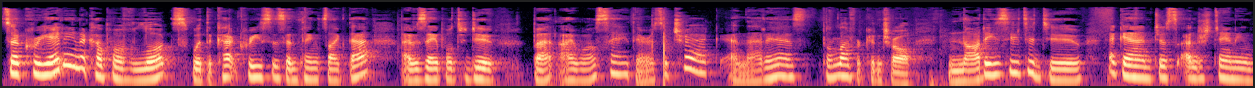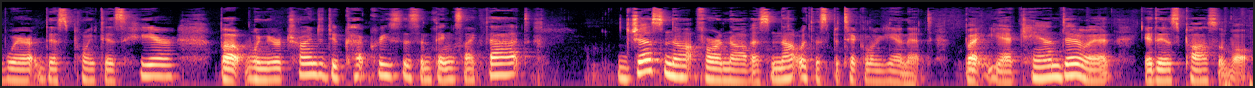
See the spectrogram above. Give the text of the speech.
So creating a couple of looks with the cut creases and things like that, I was able to do But I will say there is a trick, and that is the lever control. Not easy to do. Again, just understanding where this point is here. But when you're trying to do cut creases and things like that, just not for a novice, not with this particular unit. But you can do it. It is possible.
